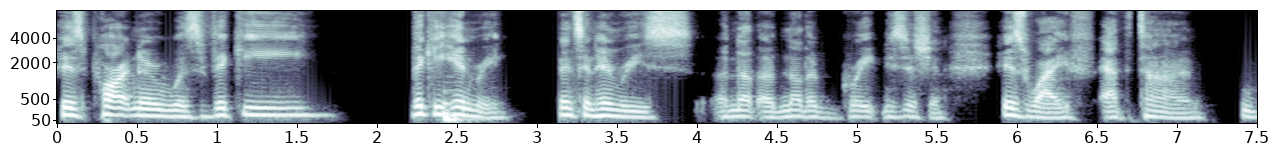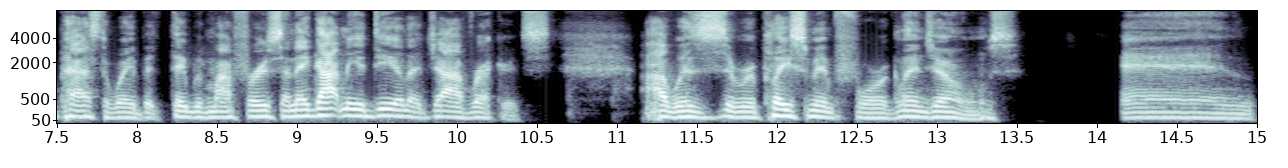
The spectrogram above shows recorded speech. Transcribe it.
his partner was Vicky Vicky Henry. Vincent Henry's another another great musician. His wife at the time, who passed away, but they were my first, and they got me a deal at Jive Records. I was a replacement for Glenn Jones, and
